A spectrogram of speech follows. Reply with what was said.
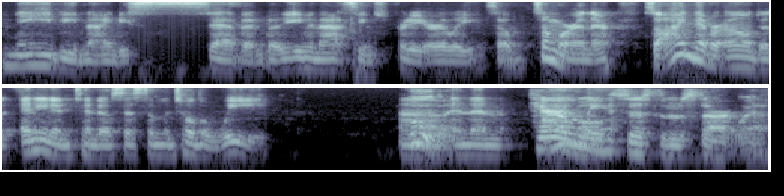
maybe 97, but even that seems pretty early. So somewhere in there. So I never owned any Nintendo system until the Wii. Um, Ooh, and then Terrible only- system to start with.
